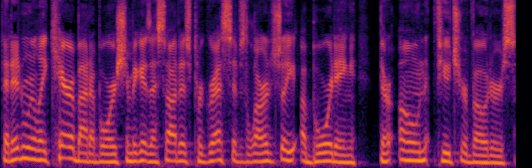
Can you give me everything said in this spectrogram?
that I didn't really care about abortion because I saw it as progressives largely aborting their own future voters.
